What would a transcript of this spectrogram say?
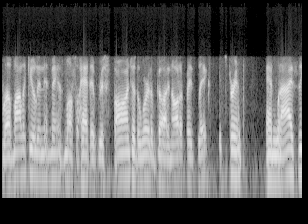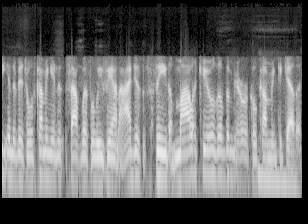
molecule in that man's muscle had to respond to the word of God in order for his legs to get strength And when I see individuals coming into Southwest Louisiana, I just see the molecules of the miracle coming together.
